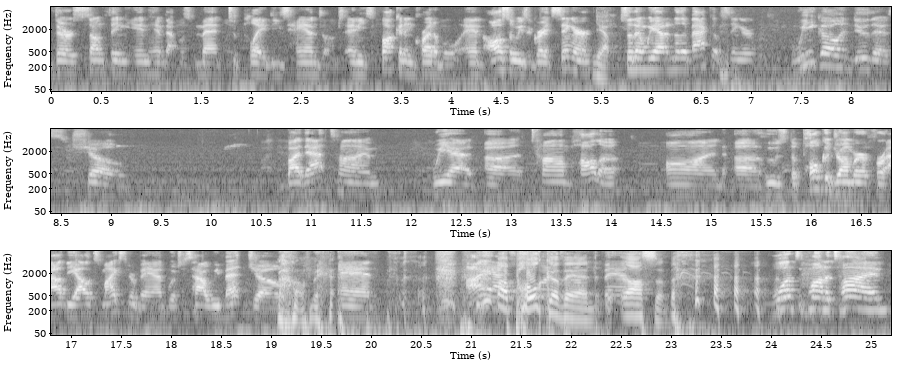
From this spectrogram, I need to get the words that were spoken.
there's something in him that was meant to play these hand drums. And he's fucking incredible. And also, he's a great singer. Yep. So then we had another backup singer. We go and do this show. By that time, we had uh, Tom Holla on, uh, who's the polka drummer for out the Alex Meixner band, which is how we met Joe. Oh man, And I a polka once band. Awesome. once upon a time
